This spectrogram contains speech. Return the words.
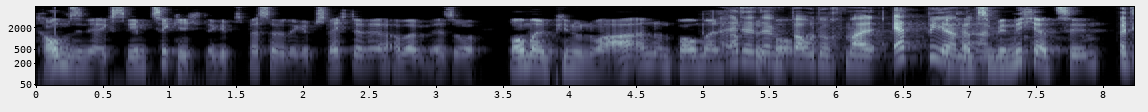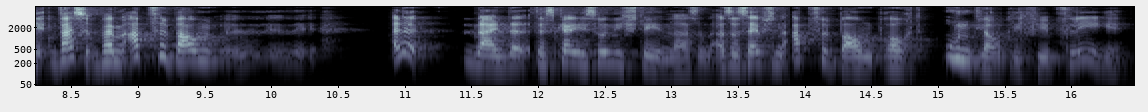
Trauben sind ja extrem zickig. Da gibt's bessere, da gibt's schlechtere, aber also bau mal ein Pinot Noir an und bau mal einen Alter, Apfelbaum. dann bau doch mal Erdbeeren da kannst an. du mir nicht erzählen. Was? Beim Apfelbaum. Äh, Alter, nein, das kann ich so nicht stehen lassen. Also selbst ein Apfelbaum braucht unglaublich viel Pflege.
